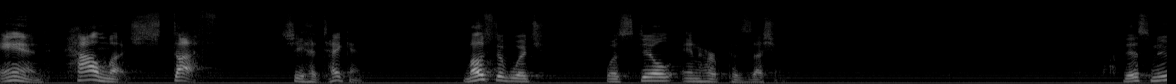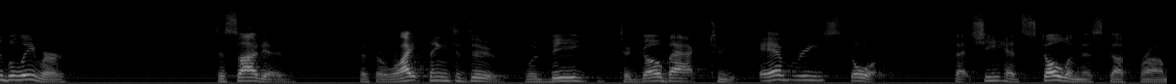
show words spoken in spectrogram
And how much stuff she had taken, most of which was still in her possession. This new believer decided that the right thing to do would be to go back to every store that she had stolen this stuff from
